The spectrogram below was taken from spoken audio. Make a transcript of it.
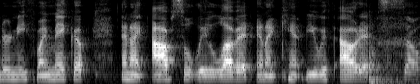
underneath my makeup and I absolutely love it and I can't be without it. So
